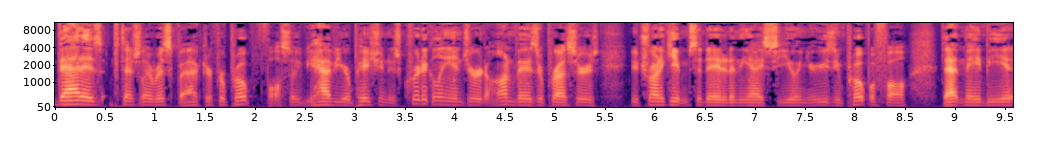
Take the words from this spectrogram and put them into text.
that is potentially a risk factor for propofol. So if you have your patient who's critically injured on vasopressors, you're trying to keep them sedated in the ICU, and you're using propofol, that may be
